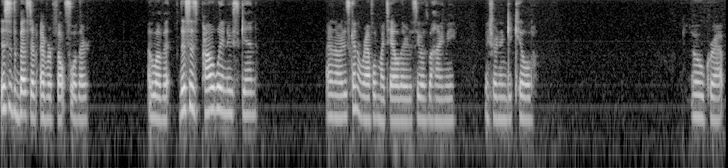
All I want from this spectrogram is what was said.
This is the best I've ever felt Slither. I love it. This is probably a new skin. I don't know, I just kind of raffled my tail there to see what's behind me. Make sure I didn't get killed. Oh crap.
